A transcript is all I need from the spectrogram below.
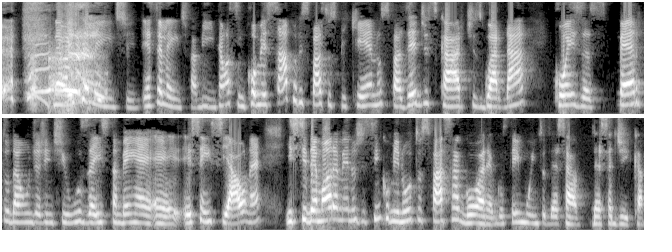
Não, excelente, excelente, Fabi. Então, assim, começar por espaços pequenos, fazer descartes, guardar coisas perto da onde a gente usa, isso também é, é, essencial, né? E se demora menos de cinco minutos, faça agora. Gostei muito dessa, dessa dica.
